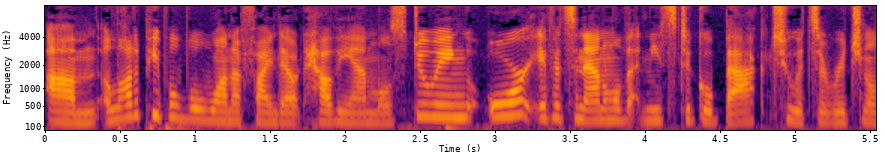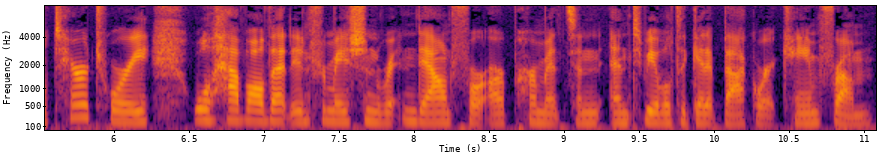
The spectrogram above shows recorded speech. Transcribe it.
Um, a lot of people will want to find out how the animal's doing, or if it's an animal that needs to go back to its original territory, we'll have all that information written down for our permits and, and to be able to get it back where it came from.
